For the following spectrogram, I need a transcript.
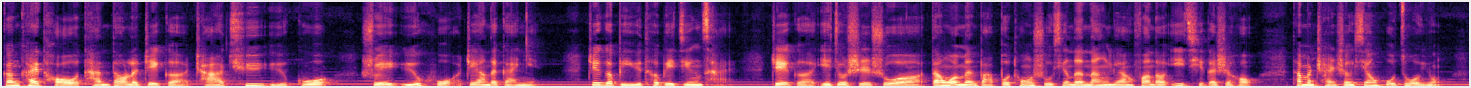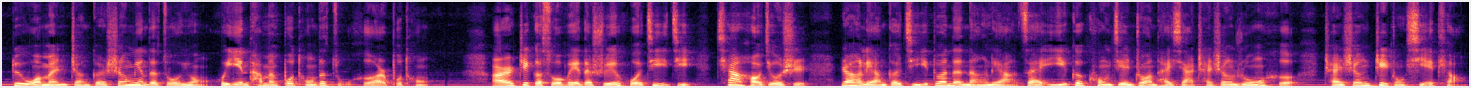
刚开头谈到了这个茶区与锅、水与火这样的概念，这个比喻特别精彩。这个也就是说，当我们把不同属性的能量放到一起的时候，它们产生相互作用，对我们整个生命的作用会因它们不同的组合而不同。而这个所谓的水火既济，恰好就是让两个极端的能量在一个空间状态下产生融合，产生这种协调。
